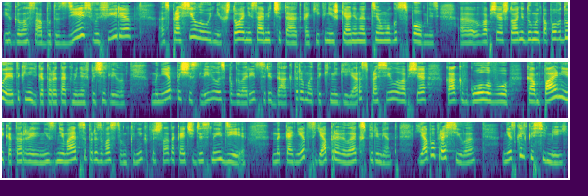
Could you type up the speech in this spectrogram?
их голоса будут здесь, в эфире, э, спросила у них, что они сами читают, какие книжки они на эту тему могут вспомнить, э, вообще, что они думают по поводу этой книги, которая так меня впечатлила. Мне посчастливилось поговорить с редактором этой книги. Я расспросила вообще, как в голову компании, которая не занимается производством книг, пришла такая чудесная идея. Наконец, я провела эксперимент. Я попросила несколько семей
